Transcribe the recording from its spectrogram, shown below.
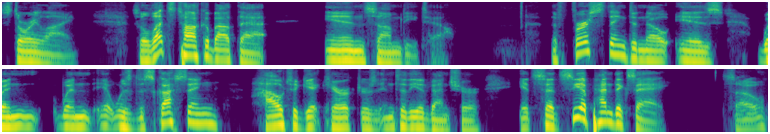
storyline. So, let's talk about that in some detail. The first thing to note is when when it was discussing how to get characters into the adventure, it said see Appendix A. So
